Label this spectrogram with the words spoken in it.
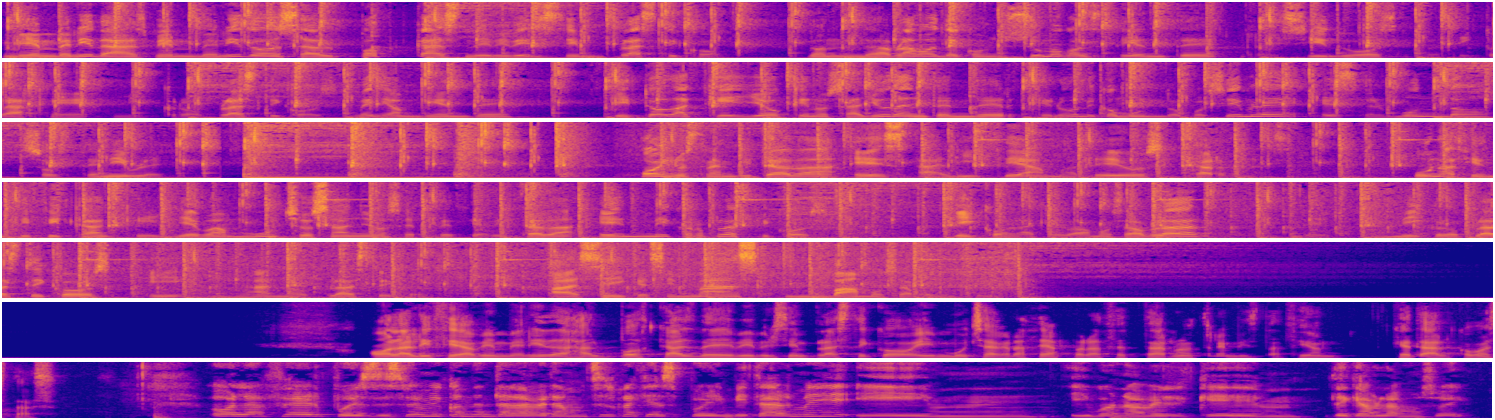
Bienvenidas, bienvenidos al podcast de Vivir sin Plástico, donde hablamos de consumo consciente, residuos, reciclaje, microplásticos, medio ambiente y todo aquello que nos ayuda a entender que el único mundo posible es el mundo sostenible. Hoy nuestra invitada es Alicia Mateos Cárdenas, una científica que lleva muchos años especializada en microplásticos y con la que vamos a hablar de microplásticos y nanoplásticos. Así que sin más, vamos a por Hola Alicia, bienvenidas al podcast de Vivir sin Plástico y muchas gracias por aceptar nuestra invitación. ¿Qué tal? ¿Cómo estás? Hola Fer, pues estoy muy contenta, la verdad. Muchas gracias por invitarme y, y bueno, a ver qué, de qué hablamos hoy.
